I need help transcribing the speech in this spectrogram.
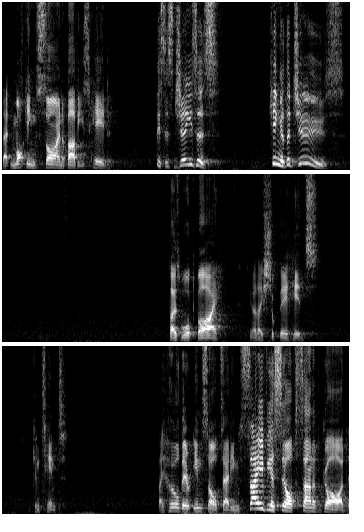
that mocking sign above his head. This is Jesus, King of the Jews. Those walked by, you know, they shook their heads in contempt. They hurled their insults at him. Save yourself, Son of God.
